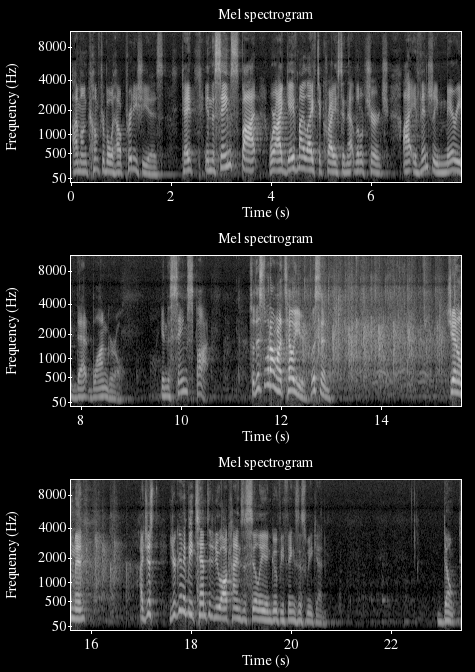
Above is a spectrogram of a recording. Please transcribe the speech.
I'm uncomfortable with how pretty she is. Okay? In the same spot where I gave my life to Christ in that little church, I eventually married that blonde girl. In the same spot. So, this is what I want to tell you. Listen, gentlemen, I just, you're going to be tempted to do all kinds of silly and goofy things this weekend. Don't.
